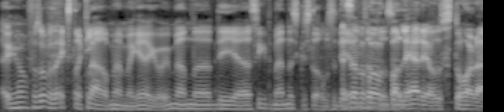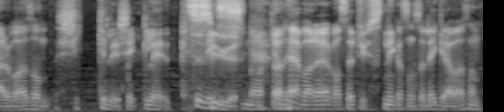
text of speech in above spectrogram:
Jeg har for så vidt ekstra klær med meg, jeg òg, men uh, de er sikkert menneskestørrelse. De Jeg ser for meg. Valeria står der og bare sånn skikkelig, skikkelig sur. Og det er bare masse rustninger sånn som ligger der. Bare sånn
